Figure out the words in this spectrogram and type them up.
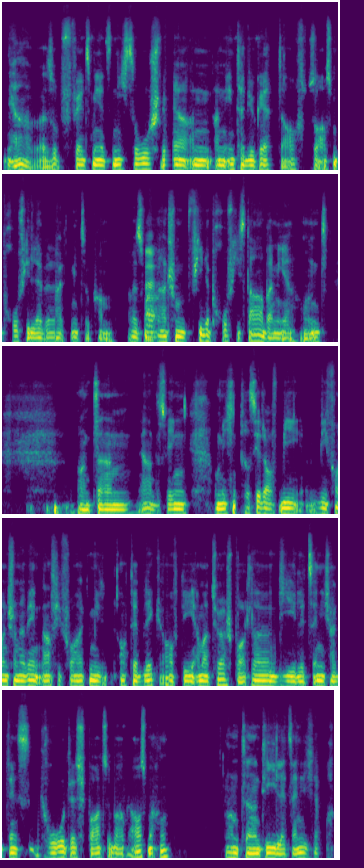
ja, also fällt es mir jetzt nicht so schwer, an, an Interviewgäste auch so aus dem Profi-Level halt mitzukommen. Aber es waren ja. halt schon viele Profis da bei mir und und ähm, ja, deswegen, und mich interessiert auch, wie, wie vorhin schon erwähnt, nach wie vor halt auch der Blick auf die Amateursportler, die letztendlich halt das Gros des Sports überhaupt ausmachen und äh, die letztendlich auch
